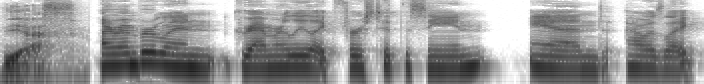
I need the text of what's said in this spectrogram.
Yes. I remember when Grammarly like first hit the scene, and I was like,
